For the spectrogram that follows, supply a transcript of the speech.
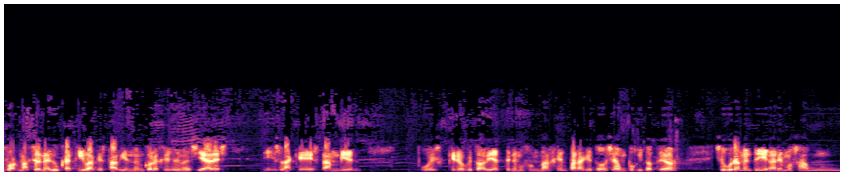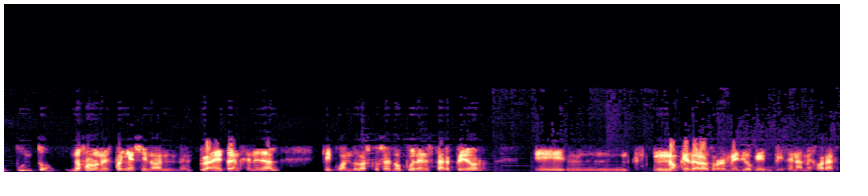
formación educativa que está habiendo en colegios y universidades es la que es también, pues creo que todavía tenemos un margen para que todo sea un poquito peor. Seguramente llegaremos a un punto, no solo en España, sino en el planeta en general, que cuando las cosas no pueden estar peor, eh, no queda otro remedio que empiecen a mejorar.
